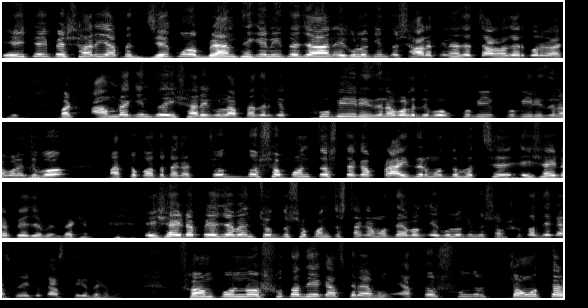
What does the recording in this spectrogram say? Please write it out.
এই টাইপের শাড়ি আপনি যে কোনো ব্র্যান্ড থেকে নিতে যান, এগুলো কিন্তু সাড়ে তিন হাজার, চার হাজার করে রাখে। বাট আমরা কিন্তু এই শাড়িগুলো আপনাদেরকে খুবই রিজনেবলে দেবো, খুবই খুবই রিজনেবলে দেবো। মাত্র কত টাকা? চোদ্দোশো পঞ্চাশ টাকা প্রাইজের মধ্যে হচ্ছে এই শাড়িটা পেয়ে যাবেন। দেখেন, এই শাড়িটা পেয়ে যাবেন চোদ্দোশো পঞ্চাশ টাকার মধ্যে এবং এগুলো কিন্তু সব সুতা দিয়ে কাজ করে। একটু কাছ থেকে দেখাবো। সম্পূর্ণ সুতা দিয়ে কাজ করে এবং এত সুন্দর, চমৎকার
